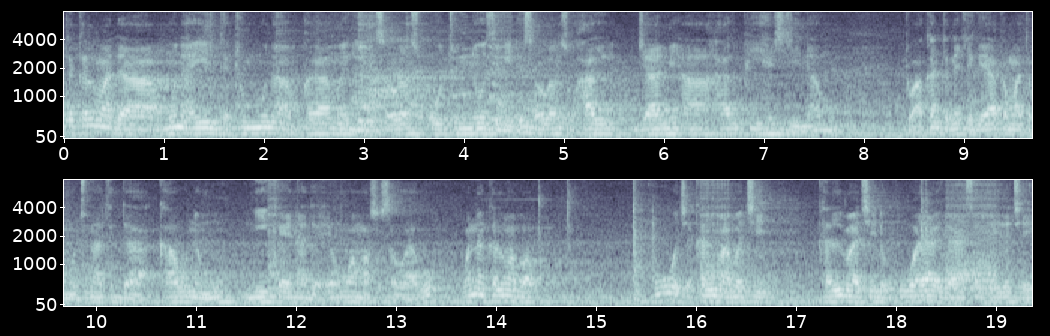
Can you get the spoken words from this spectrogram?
wata kalma da muna yin ta tun muna firamare da sauransu ko tun nursery da sauransu har jami'a har phd namu. To a kanta nake ga ya kamata mu tunatar da kawunan mu ni kaina da yan uwa masu sauraro. Wannan kalma ba kowace kalma ba ce kalma ce da kowa ya riga ya san ta. Ita ce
